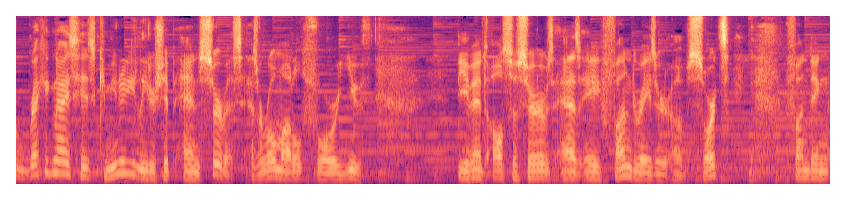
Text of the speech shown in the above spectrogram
recognize his community leadership and service as a role model for youth. The event also serves as a fundraiser of sorts. Funding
